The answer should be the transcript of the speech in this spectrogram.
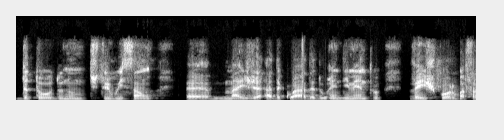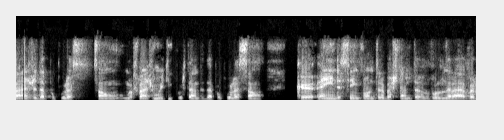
de todo numa distribuição uh, mais adequada do rendimento, veio expor uma franja da população, uma franja muito importante da população que ainda se encontra bastante vulnerável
